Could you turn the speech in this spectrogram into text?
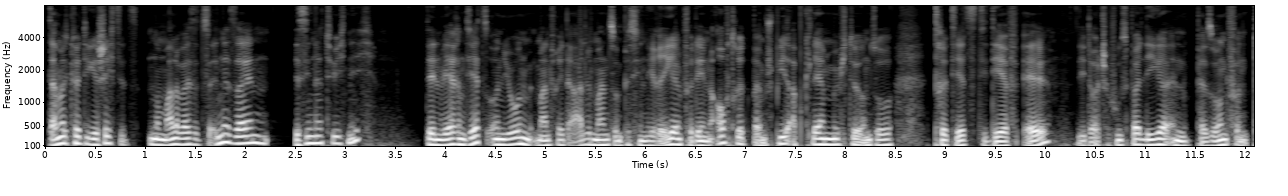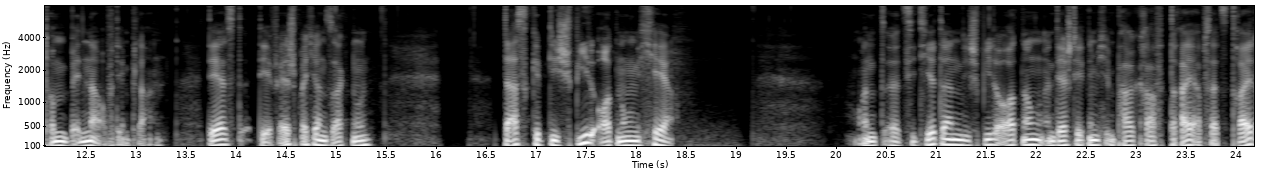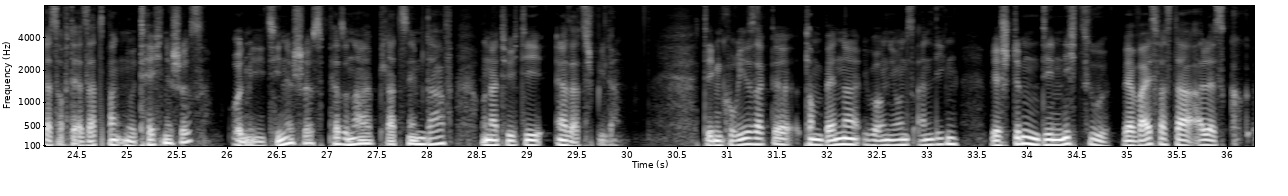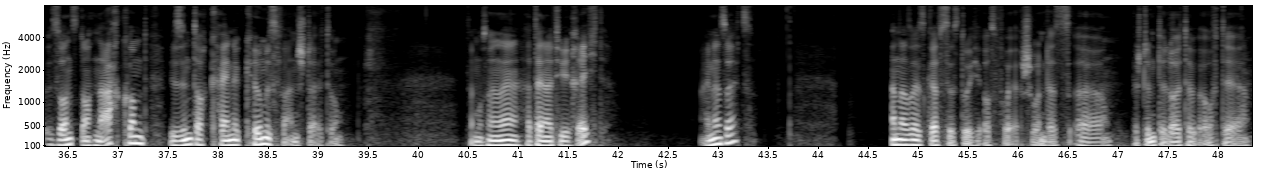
Damit könnte die Geschichte normalerweise zu Ende sein. Ist sie natürlich nicht. Denn während jetzt Union mit Manfred Adelmann so ein bisschen die Regeln für den Auftritt beim Spiel abklären möchte und so, tritt jetzt die DFL, die Deutsche Fußballliga, in Person von Tom Bender auf den Plan. Der ist DFL-Sprecher und sagt nun, das gibt die Spielordnung nicht her. Und äh, zitiert dann die Spielordnung, in der steht nämlich in Paragraph 3 Absatz 3, dass auf der Ersatzbank nur technisches und medizinisches Personal Platz nehmen darf und natürlich die Ersatzspieler. Dem Kurier sagte Tom Bender über Unions Anliegen, wir stimmen dem nicht zu. Wer weiß, was da alles sonst noch nachkommt. Wir sind doch keine Kirmesveranstaltung. Da muss man sagen, hat er natürlich recht. Einerseits. Andererseits gab es das durchaus vorher schon, dass äh, bestimmte Leute auf der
